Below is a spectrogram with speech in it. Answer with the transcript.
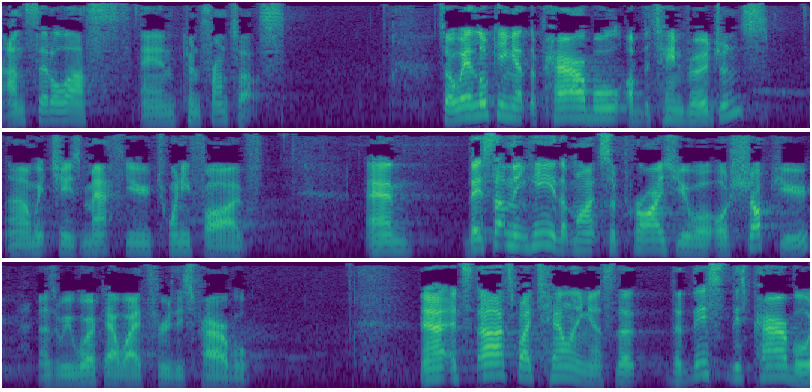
unsettle us and confront us. So we're looking at the parable of the ten virgins, uh, which is Matthew 25. And there's something here that might surprise you or, or shock you as we work our way through this parable. Now, it starts by telling us that, that this, this parable,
